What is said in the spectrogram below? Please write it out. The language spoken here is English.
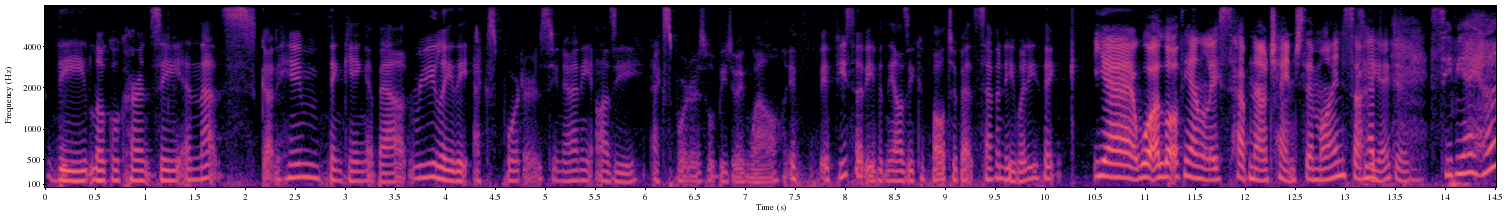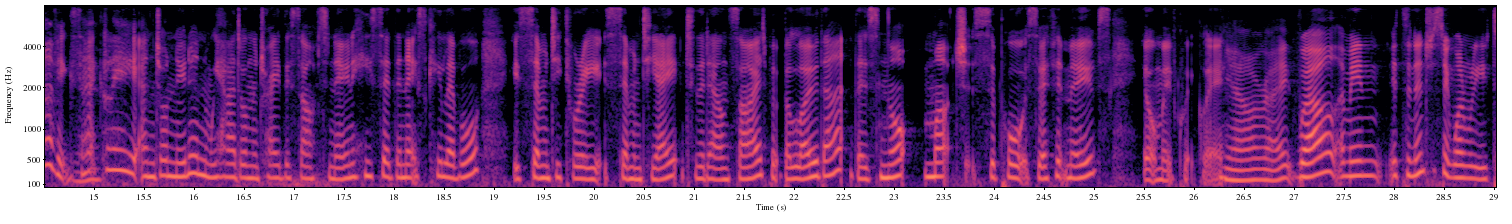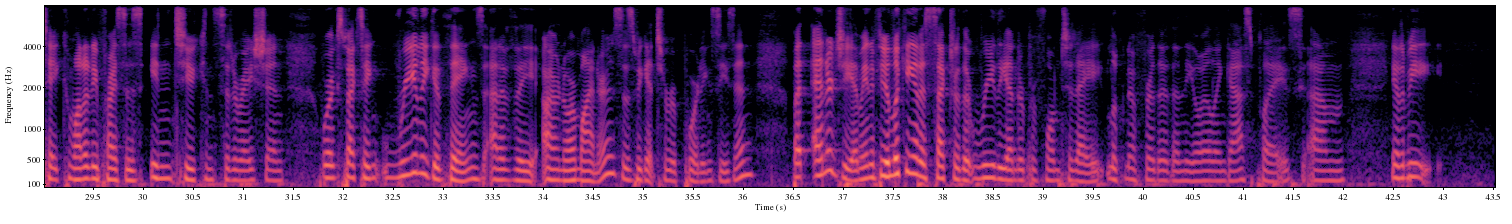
the local currency, and that's got him thinking about really the exporters. You know, any Aussie exporters will be doing well. If if he said even the Aussie could fall to about seventy, what do you think? Yeah, well, a lot of the analysts have now changed their minds. So I had CBA did. CBA have exactly, and John Noonan we had on the trade this afternoon. He said the next key level is 73.78 to the downside, but below that there's not much support. So if it moves, it'll move quickly. Yeah, all right. Well, I mean, it's an interesting one when you take commodity prices into consideration. We're expecting really good things out of the iron ore miners as we get to reporting season. But energy, I mean, if you're looking at a sector that really underperformed today, look no further than the oil and gas plays. Um, it'll be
